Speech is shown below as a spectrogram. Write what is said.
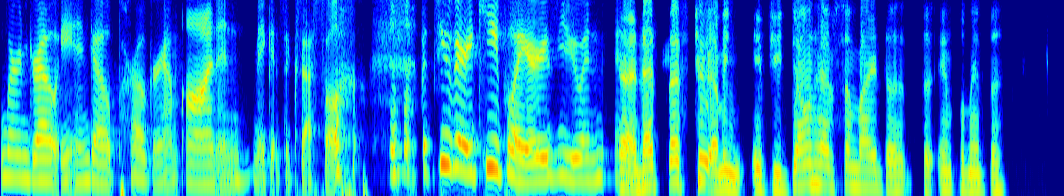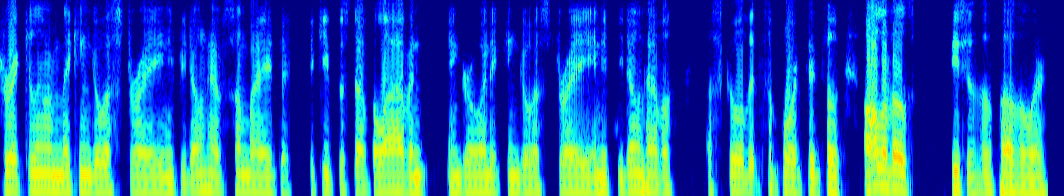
learn grow eat and go program on and make it successful but two very key players you and, and yeah that's that's true i mean if you don't have somebody to, to implement the curriculum they can go astray and if you don't have somebody to, to keep the stuff alive and, and growing it can go astray and if you don't have a a school that supports it. So all of those pieces of the puzzle are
